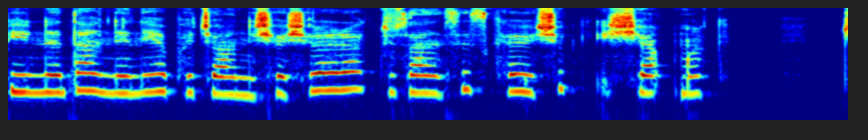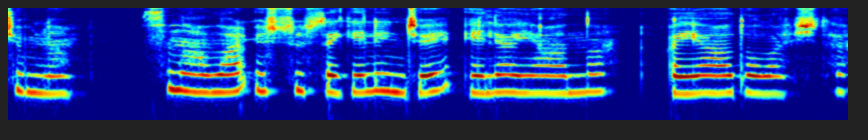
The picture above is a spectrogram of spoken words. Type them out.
bir nedenle ne yapacağını şaşırarak düzensiz karışık iş yapmak. Cümlem Sınavlar üst üste gelince eli ayağına ayağa dolaştı.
